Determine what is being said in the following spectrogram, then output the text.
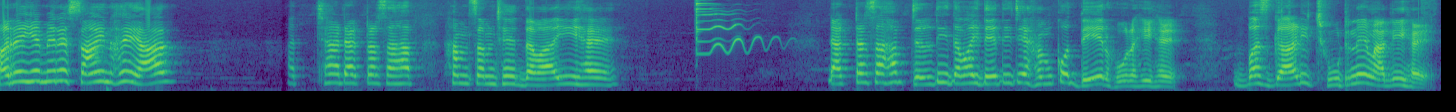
अरे, ये मेरे साइन है यार। अच्छा डॉक्टर साहब, हम समझे दवाई है। डॉक्टर साहब, जल्दी दवाई दे दीजिए, हमको देर हो रही है। बस गाड़ी छूटने वाली है।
